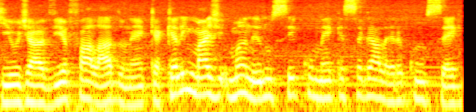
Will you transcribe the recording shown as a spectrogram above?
que eu já havia falado, né? Que aquela imagem... Mano, eu não sei como é que essa galera consegue.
